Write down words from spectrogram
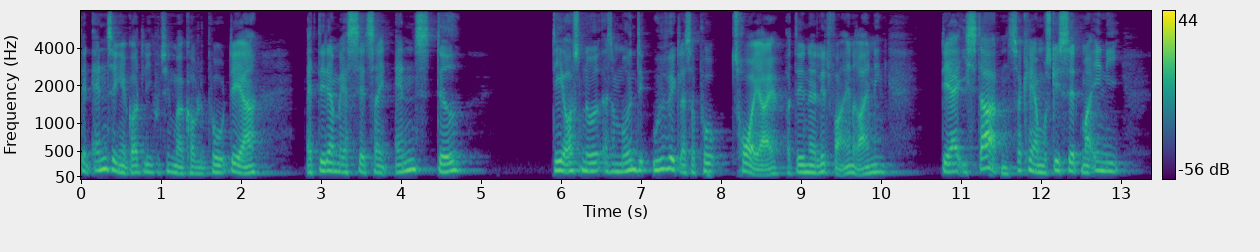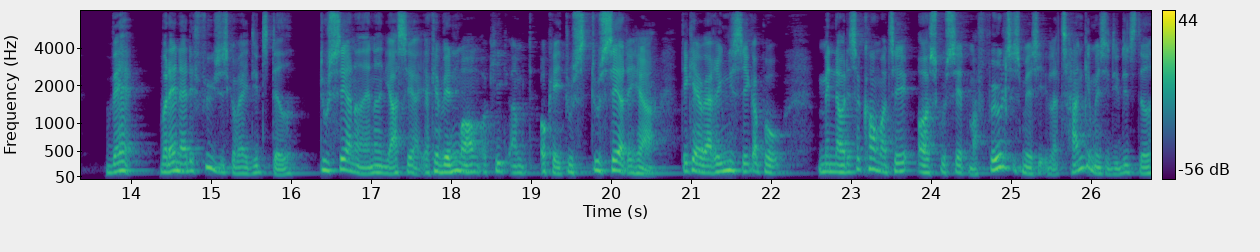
Den anden ting, jeg godt lige kunne tænke mig at koble på, det er, at det der med at sætte sig en anden sted, det er også noget, altså måden det udvikler sig på, tror jeg, og den er lidt for en regning, det er i starten, så kan jeg måske sætte mig ind i, hvad, hvordan er det fysisk at være i dit sted? Du ser noget andet, end jeg ser. Jeg kan vende mig om og kigge, om, okay, du, du ser det her. Det kan jeg være rimelig sikker på. Men når det så kommer til at skulle sætte mig følelsesmæssigt eller tankemæssigt i dit sted,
